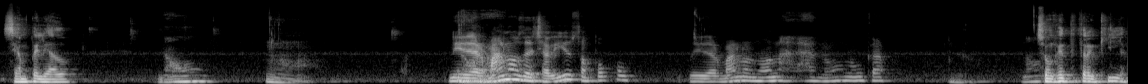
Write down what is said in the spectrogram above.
se han peleado? No. Ni de hermanos, de chavillos tampoco. Ni de hermanos, no, nada, no, nunca. No. Son gente tranquila.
